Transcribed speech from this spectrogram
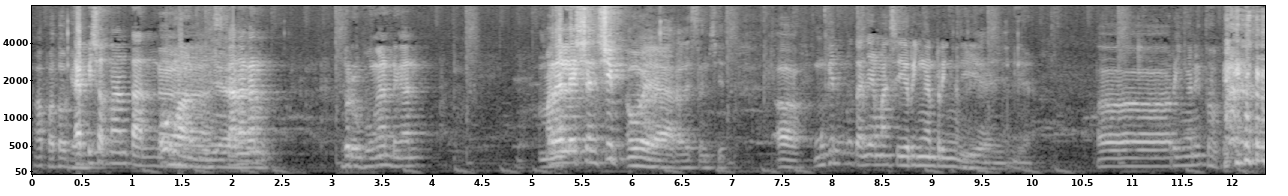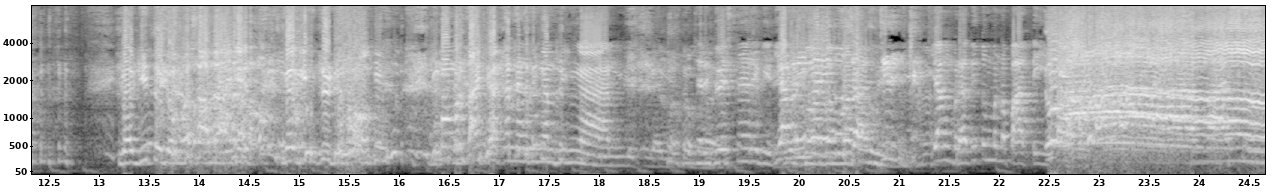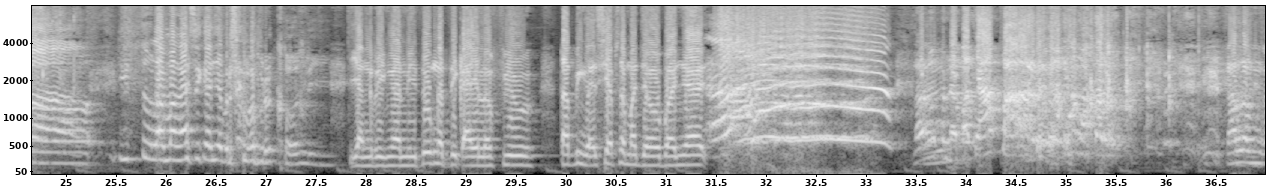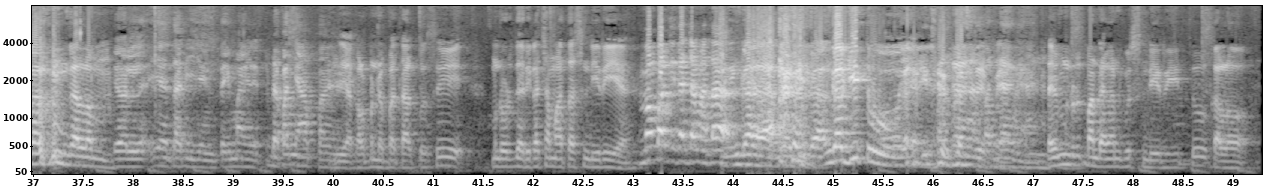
Apa togel? episode mantan. Oh, Nah, mantan, iya. Sekarang kan berhubungan dengan Man- relationship. Oh ya, relationship. Eh, mungkin lu tanya masih ringan-ringan. Iya, iya. Eh, ringan itu apa? Nggak gitu dong, Mas Amit. Nggak gitu dong. Mempertanyakan yang ringan-ringan gitu. Nggak gitu. Jadi gue gitu. Yang ringan itu janji, yang berat itu menepati. Ah, itulah mengasihkannya bersama brokoli. Yang ringan itu ngetik I love you, tapi nggak siap sama jawabannya. Lalu pendapatnya apa? kalem, kalem, kalem. Ya, ya tadi yang tema ini. Pendapatnya apa Ya kalau pendapat aku sih menurut dari kacamata sendiri ya. Emang pakai kacamata? Enggak, enggak juga, enggak gitu, Oh, enggak iya, gitu pandangan, konsepnya. pandangan. Tapi menurut pandanganku sendiri itu kalau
